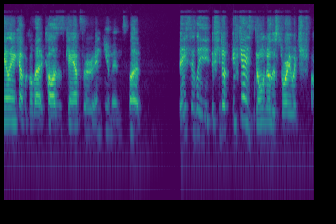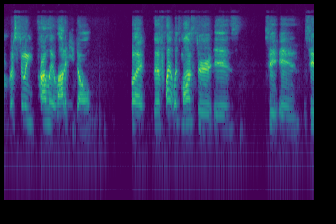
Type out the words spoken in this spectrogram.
alien chemical that causes cancer in humans but basically if you don't if you guys don't know the story which i'm assuming probably a lot of you don't but the flatwoods monster is so, is so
